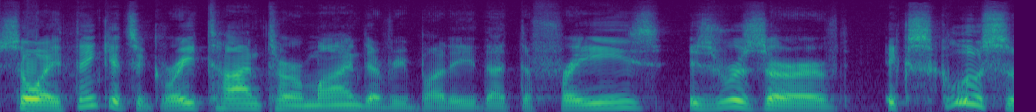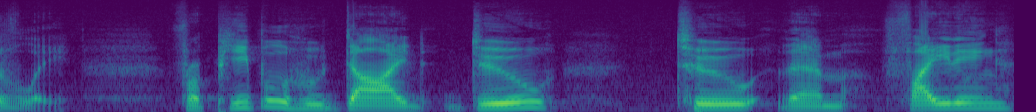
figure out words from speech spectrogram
So I think it's a great time to remind everybody that the phrase is reserved exclusively for people who died due to them fighting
